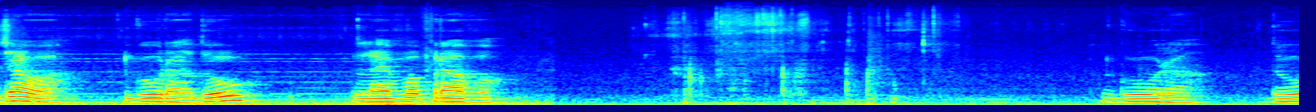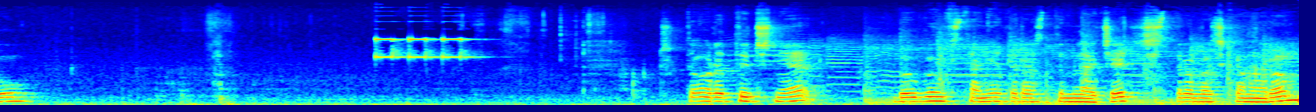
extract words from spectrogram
Działa. Góra, dół, lewo, prawo. Góra, dół. Czy teoretycznie byłbym w stanie teraz tym lecieć, sterować kamerą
